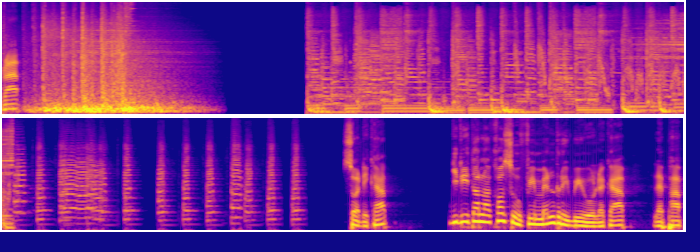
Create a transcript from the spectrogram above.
ครับ สวัสดีครับ ยินดีต้อนรับเข้าสู่ฟิล์มเมนรีวิวนะครับ และภาพ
